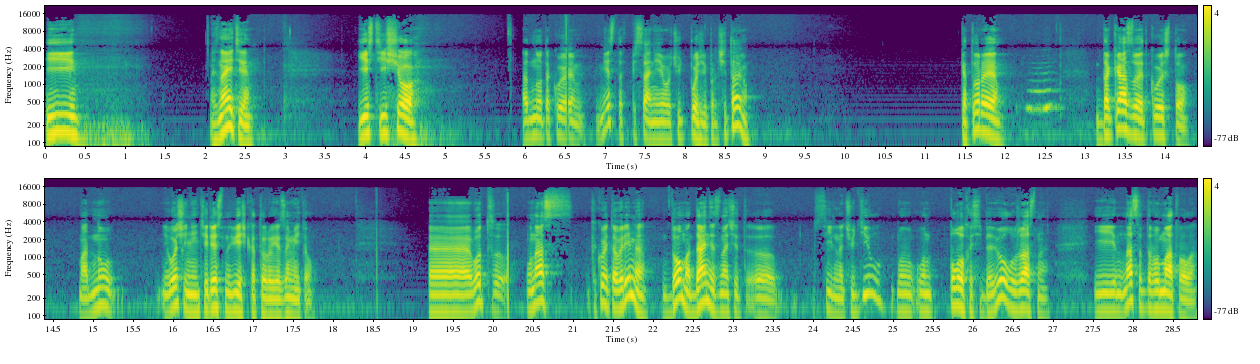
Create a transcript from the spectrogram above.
И знаете, есть еще одно такое место в Писании, я его чуть позже прочитаю, которое доказывает кое-что. Одну очень интересную вещь, которую я заметил. Э, вот у нас какое-то время дома Даня, значит, э, сильно чудил, он плохо себя вел, ужасно, и нас это выматывало.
